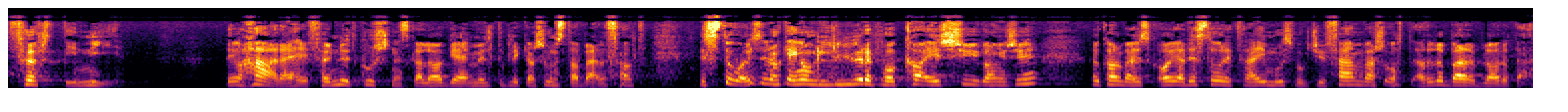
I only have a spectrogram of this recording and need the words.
49. Det er jo her jeg har funnet ut hvordan jeg skal lage multiplikasjonstabellen. Sant? Det står Hvis dere en gang lurer på hva er 7 ganger 7. da kan du bare huske ja, det står i 3. Mosebok 25, vers 8. Ja, da bare blar opp der.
